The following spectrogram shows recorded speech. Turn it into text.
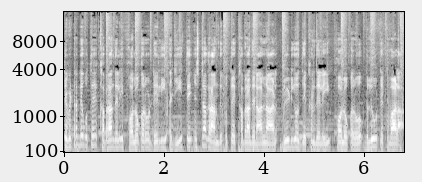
ਟਵਿੱਟਰ ਦੇ ਉੱਤੇ ਖਬਰਾਂ ਦੇ ਲਈ ਫੋਲੋ ਕਰੋ ਡੇਲੀ ਅਜੀਤ ਤੇ ਇੰਸਟਾਗ੍ਰam ਦੇ ਉੱਤੇ ਖਬਰਾਂ ਦੇ ਨਾਲ ਨਾਲ ਵੀਡੀਓ ਦੇਖਣ ਦੇ ਲਈ ਫੋਲੋ ਕਰੋ ਬਲੂ ਟਿਕ ਵਾਲਾ।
